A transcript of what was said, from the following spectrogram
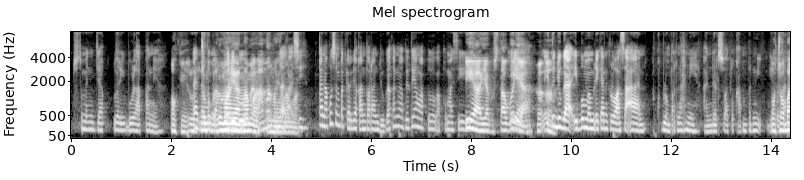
semenjak 2008 ya Oke, lu Eh. Lumayan 2000. lama, lama. lumayan enggak lama. enggak sih kan aku sempat kerja kantoran juga kan waktu itu yang waktu aku masih Iya, iya, aku tahu gue Iya, ya. Heeh. itu juga ibu memberikan keluasaan. Aku belum pernah nih under suatu company gitu Mau kan. coba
